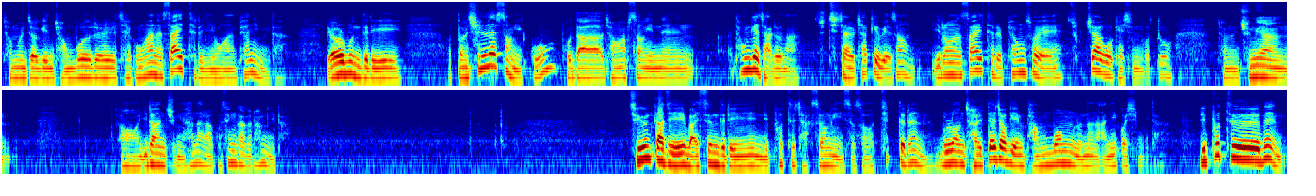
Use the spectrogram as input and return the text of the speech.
전문적인 정보를 제공하는 사이트를 이용하는 편입니다. 여러분들이 어떤 신뢰성 있고 보다 정합성 있는 통계 자료나 수치 자료를 찾기 위해서 이런 사이트를 평소에 숙지하고 계시는 것도 저는 중요한 어, 일환 중에 하나라고 생각을 합니다. 지금까지 말씀드린 리포트 작성에 있어서 팁들은 물론 절대적인 방법론은 아닐 것입니다. 리포트는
